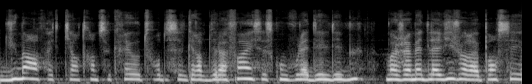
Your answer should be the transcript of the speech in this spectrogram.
d'humain en fait qui est en train de se créer autour de cette grève de la faim et c'est ce qu'on voulait dès le début. Moi jamais de la vie j'aurais pensé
